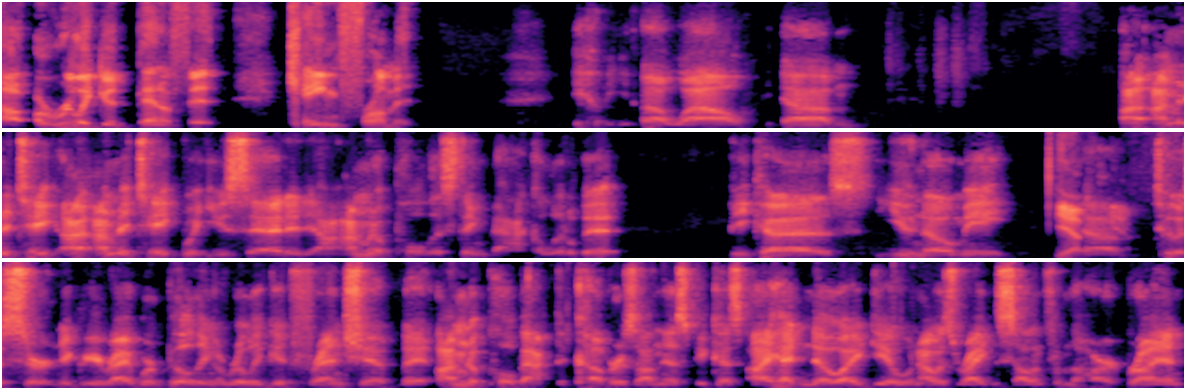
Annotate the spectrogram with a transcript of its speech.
a, a really good benefit came from it? Oh wow. Um, I, I'm going to take I, I'm going to take what you said and I- I'm going to pull this thing back a little bit because you know me Yeah. uh, to a certain degree, right? We're building a really good friendship, but I'm going to pull back the covers on this because I had no idea when I was writing Selling from the Heart, Brian,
